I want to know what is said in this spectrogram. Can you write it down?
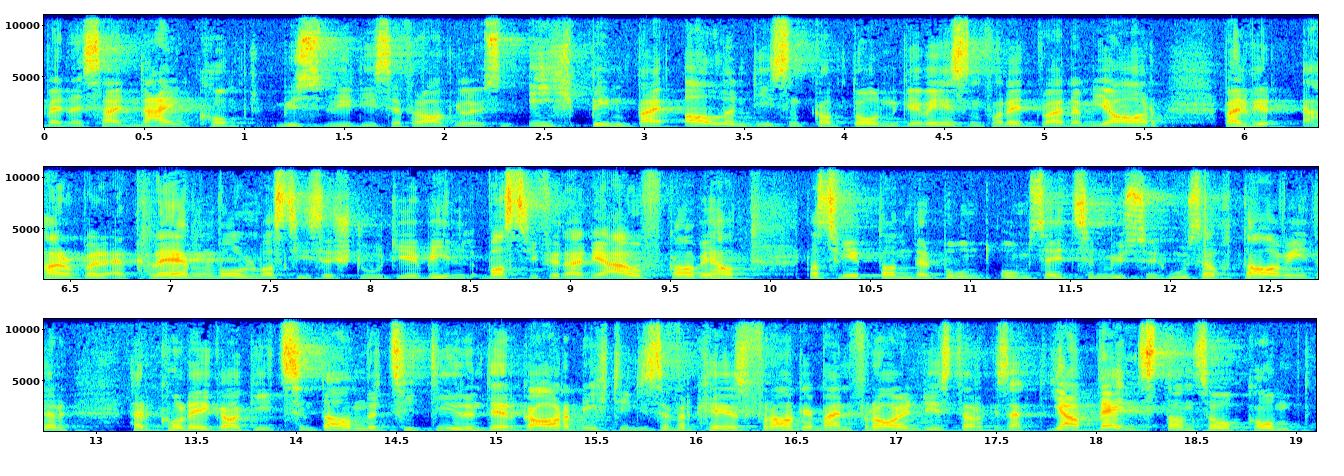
wenn es ein Nein kommt, müssen wir diese Frage lösen. Ich bin bei allen diesen Kantonen gewesen vor etwa einem Jahr, weil wir aber erklären wollen, was diese Studie will, was sie für eine Aufgabe hat. Das wird dann der Bund umsetzen müssen. Ich muss auch da wieder Herr Kollege Gitzendanner zitieren, der gar nicht in dieser Verkehrsfrage mein Freund ist. Er hat gesagt, ja, wenn es dann so kommt,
